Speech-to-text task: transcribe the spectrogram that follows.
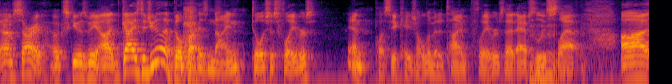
I'm sorry. Oh, excuse me, uh, guys. Did you know that Built Bar has nine delicious flavors, and plus the occasional limited time flavors that absolutely Mm. slap? Uh,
